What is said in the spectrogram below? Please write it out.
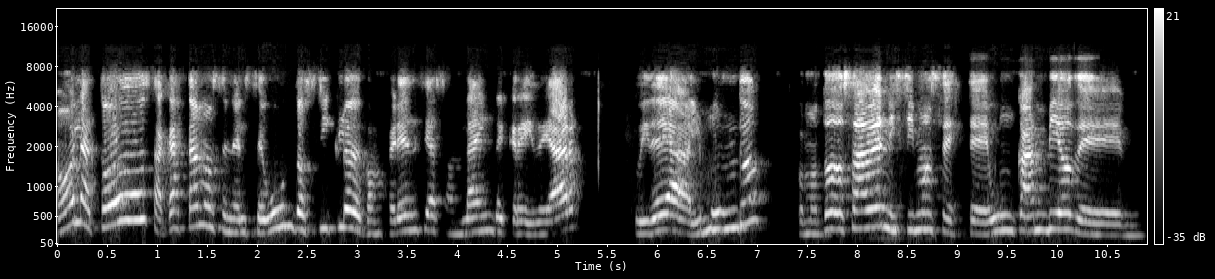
Hola a todos, acá estamos en el segundo ciclo de conferencias online de Creidear, tu idea al mundo. Como todos saben, hicimos este, un cambio de,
